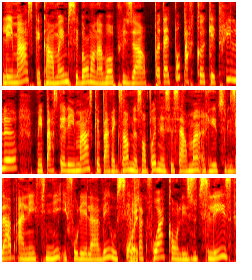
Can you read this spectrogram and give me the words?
Les masques, quand même, c'est bon d'en avoir plusieurs. Peut-être pas par coquetterie là, mais parce que les masques, par exemple, ne sont pas nécessairement réutilisables à l'infini. Il faut les laver aussi à chaque fois qu'on les utilise. Tu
